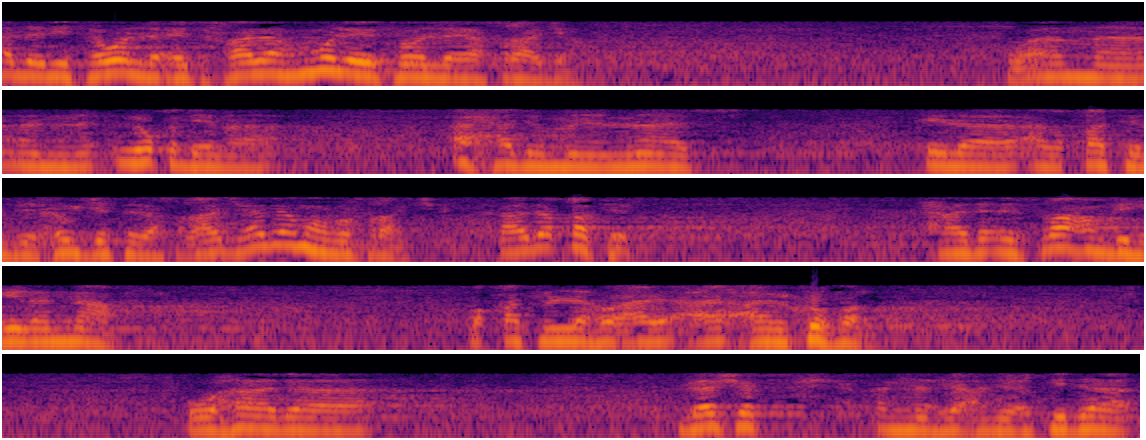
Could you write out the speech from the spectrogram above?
الذي تولى إدخالهم ولا يتولى إخراجهم. وأما أن يقدم أحد من الناس إلى القتل بحجة الإخراج هذا مو إخراج. هذا قتل. هذا إسراع به إلى النار. وقتل له على الكفر. وهذا لا شك أنه يعني اعتداء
